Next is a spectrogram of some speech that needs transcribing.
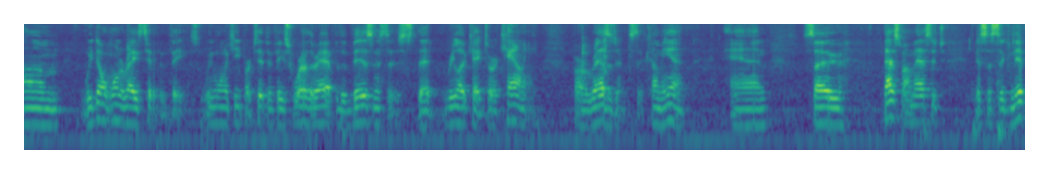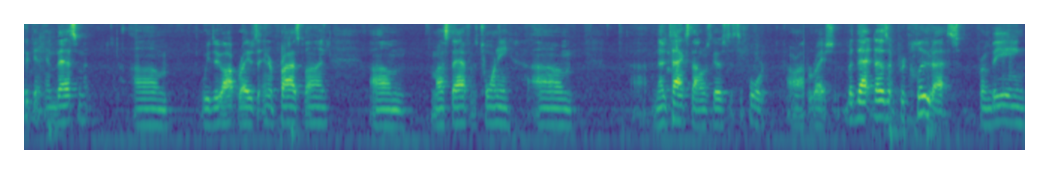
Um, we don't want to raise tipping fees. We want to keep our tipping fees where they're at for the businesses that relocate to our county, for our residents that come in. And so that's my message. It's a significant investment. Um, we do operate as an enterprise fund. Um, my staff of 20, um, uh, no tax dollars goes to support our operation. But that doesn't preclude us from being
